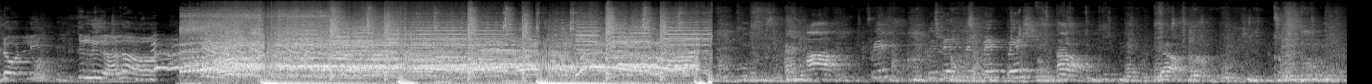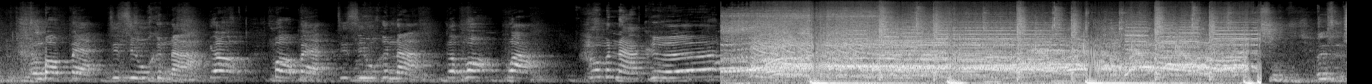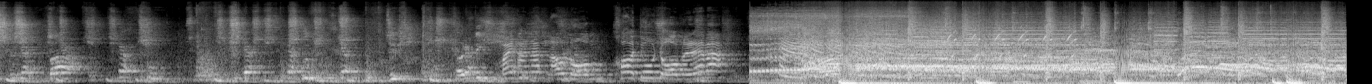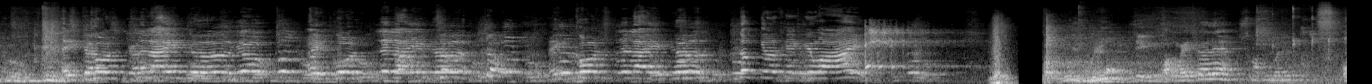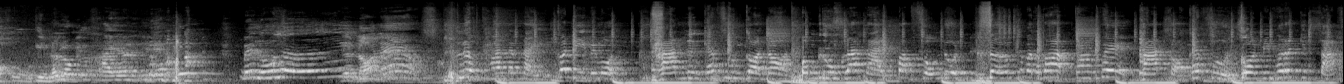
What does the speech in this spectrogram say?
โดนลิ้นจะเหลือเหรอ อะปิดปิดปิดปิดปิดปิดอะเดี๋ยวบอกแปลกที่ซิวขึ้นหนาก็บอกแปลกที่ซิวขึ้นหนาก็เพราะว่าเฮามันหนาคือ ไม่ถนัดเราโลมข้อจูโดมเลยได้ปะไอ้คนอะไรเธอโยไอ้คนอะไรเธอไอ้คนอะไรเธอต้องเจอเคเควายสองเม็ดเลยเนี่ยสองเม็ดโอ้โหกินแล้วลงกับใครแล้วทีเนี้ย ไม่รู้เลย เดือดร้อนแล้ว เลือกทานแบบไหนก็ดีไปหมด ทานหนึ่งแคปซูลก่อนนอน บำรุงร่างกาย ปรับสมดุล เสริมสมรรถภาพทางเพศทานสองแคปซูล ก่อนมีภารกิจ30นาที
